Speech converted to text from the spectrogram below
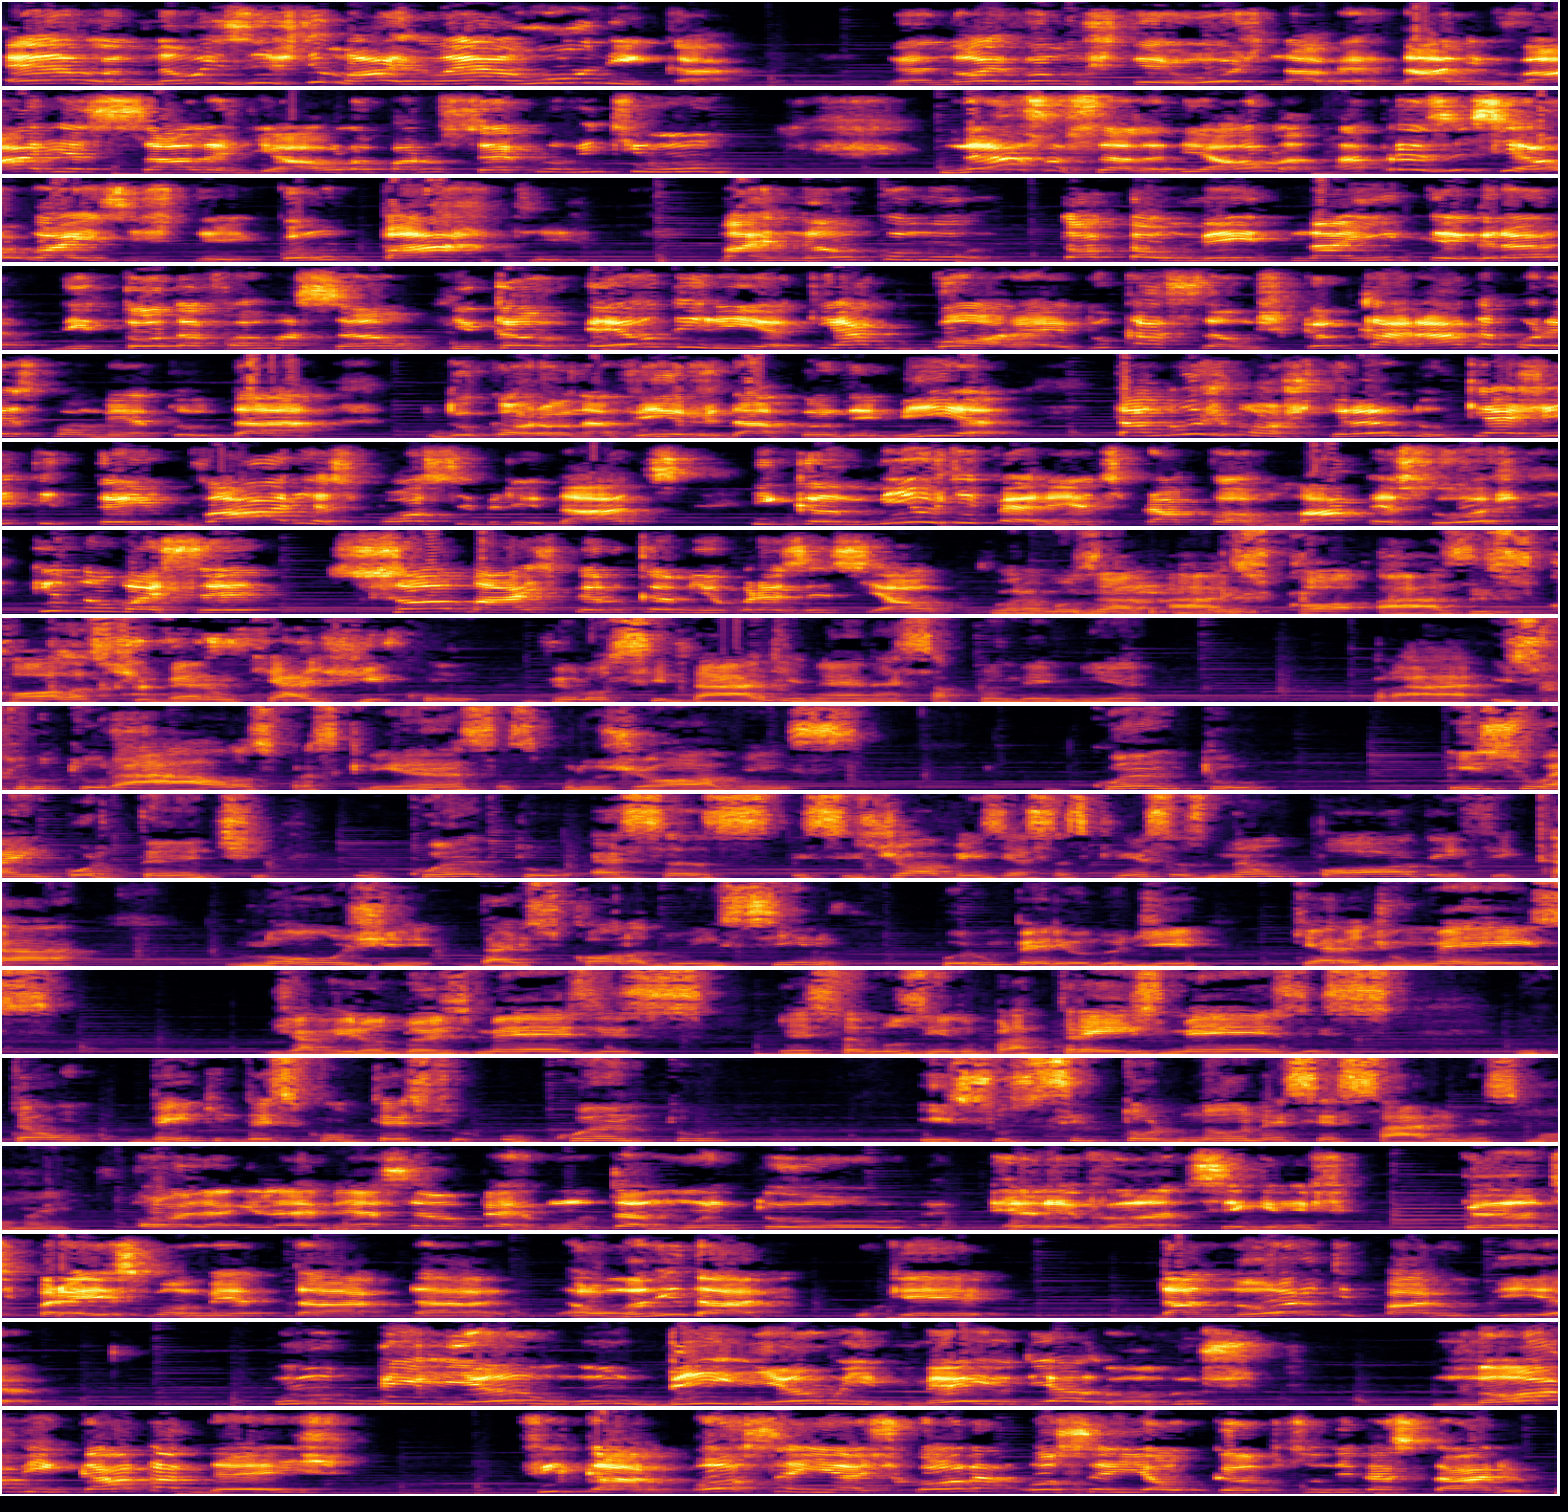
ela não existe mais, não é a única né, nós vamos ter hoje, na verdade, várias salas de aula para o século XXI. Nessa sala de aula, a presencial vai existir como parte, mas não como totalmente na íntegra de toda a formação. Então, eu diria que agora a educação escancarada por esse momento da, do coronavírus, da pandemia, está nos mostrando que a gente tem várias possibilidades e caminhos diferentes para formar pessoas que não vai ser só mais pelo caminho presencial. Agora, Mozart, esco as escolas tiveram que agir com velocidade né, nessa pandemia para estruturar aulas para as crianças, para os jovens. O quanto isso é importante, o quanto essas, esses jovens e essas crianças não podem ficar longe da escola do ensino por um período de que era de um mês, já virou dois meses, já estamos indo para três meses. Então, dentro desse contexto, o quanto isso se tornou necessário nesse momento? Olha, Guilherme, essa é uma pergunta muito relevante, significante para esse momento da, da, da humanidade, porque da noite para o dia, um bilhão, um bilhão e meio de alunos, nove em cada dez, ficaram ou sem ir à escola ou sem ir ao campus universitário.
